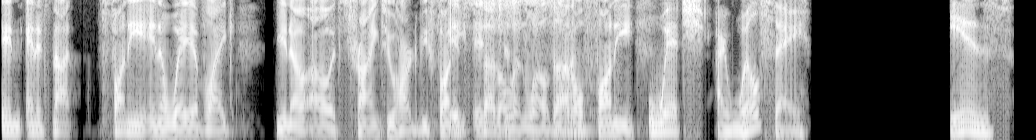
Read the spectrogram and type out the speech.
and and it's not funny in a way of like. You know, oh, it's trying too hard to be funny. It's subtle just and well done. subtle, done. funny. which I will say is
